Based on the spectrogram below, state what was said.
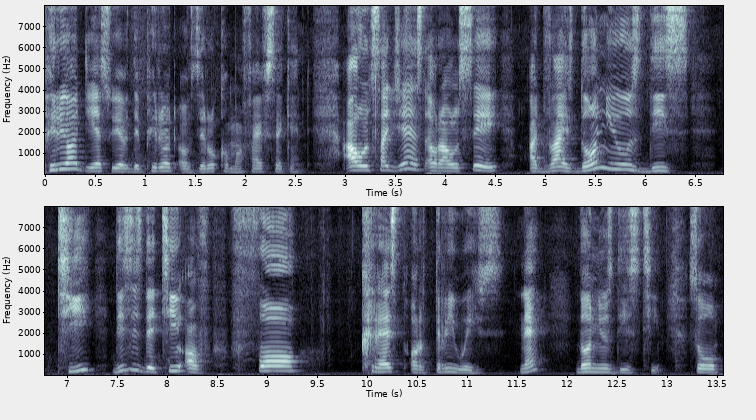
period? Yes we have the period of 0 0.5 second. I will suggest or i will say advise don't use this t this is the t of four crest or three waves ne? Don't use this t. So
